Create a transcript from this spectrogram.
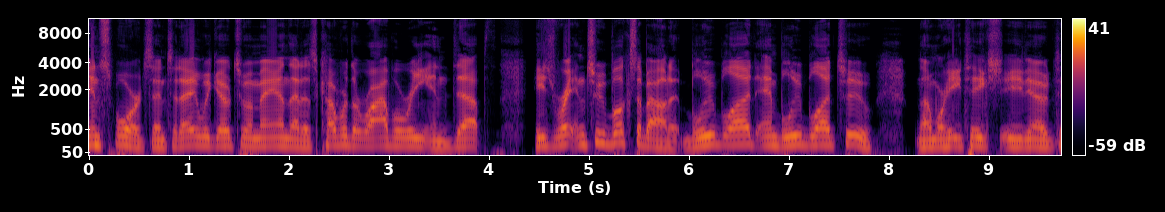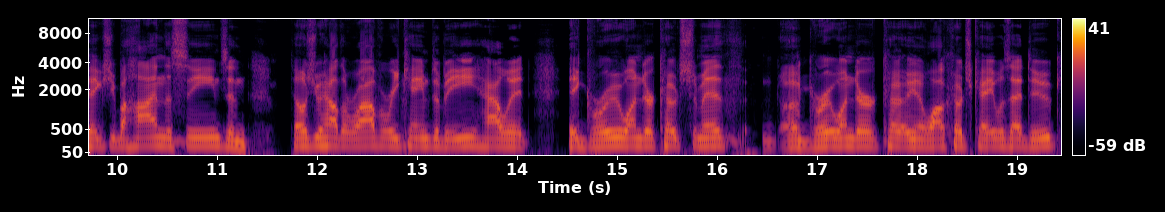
in sports. And today we go to a man that has covered the rivalry in depth. He's written two books about it, Blue Blood and Blue Blood 2, um, where he takes you know takes you behind the scenes and tells you how the rivalry came to be, how it it grew under Coach Smith, uh, grew under you know while Coach K was at Duke,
